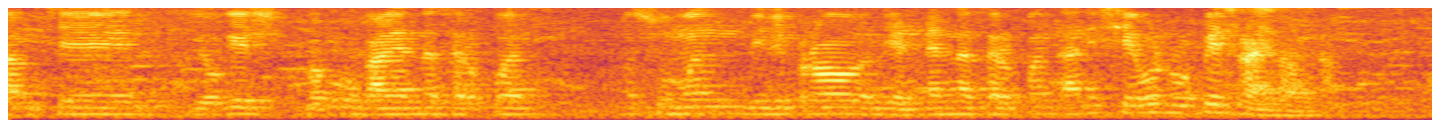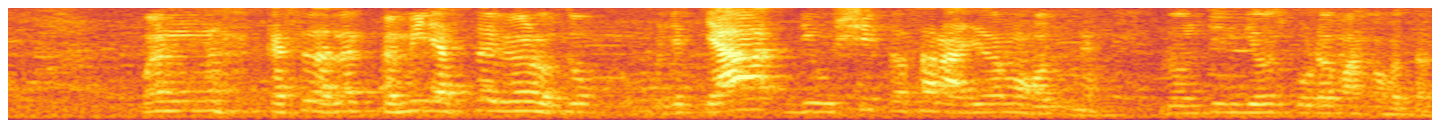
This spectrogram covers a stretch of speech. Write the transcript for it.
आमचे योगेश बापू काळ्यांना सरपंच मग सुमन दिलीपराव झेंड्यांना सरपंच आणि शेवट रुपेश राहिला होता. पण कसं झालं कमी जास्त वेळ होतो. म्हणजे त्या दिवशी तसा राजीनामा होत नाही. दोन तीन दिवस पुढं मागं होतात.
